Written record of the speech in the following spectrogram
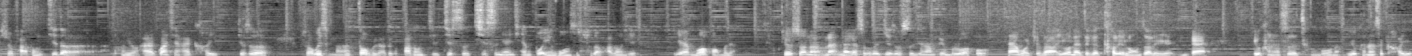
学发动机的朋友，还关系还可以，就是。说为什么造不了这个发动机？即使几十年前波音公司出的发动机，也模仿不了。就是说呢，那那个时候的技术实际上并不落后，但我觉得用在这个特立龙这里也应该有可能是成功的，有可能是可以的。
